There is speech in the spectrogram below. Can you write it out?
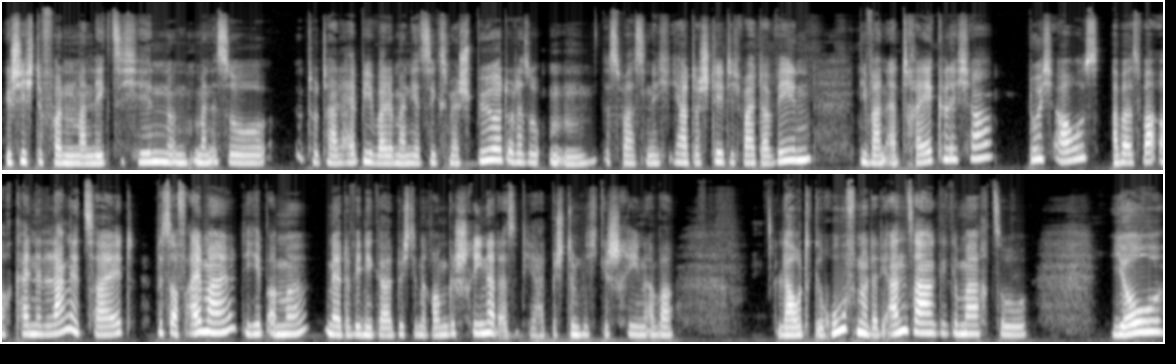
Geschichte von man legt sich hin und man ist so total happy, weil man jetzt nichts mehr spürt oder so, mm -mm, das war es nicht. Ich hatte stetig weiter Wehen, die waren erträglicher durchaus, aber es war auch keine lange Zeit, bis auf einmal die Hebamme mehr oder weniger durch den Raum geschrien hat. Also die hat bestimmt nicht geschrien, aber laut gerufen oder die Ansage gemacht, so, yo,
